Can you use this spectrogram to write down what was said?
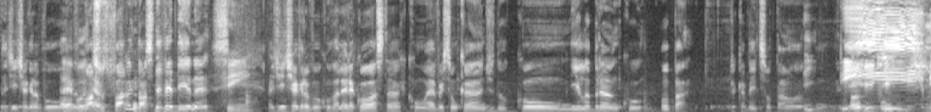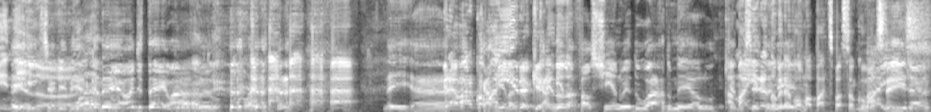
A gente já gravou É, vou- nossos, é. fora em nosso DVD, né? Sim. A gente já gravou com Valéria Costa, com Everson Cândido, com Nila Branco. Opa, acabei de soltar um. E- um- Ih, Henrique menino! de Oliveira. Quando? Cadê? Onde tem? Ah, e, ah, Gravaram com a Maíra, querendo Camila não. Faustino, Eduardo Melo. que A é Maíra não gravou uma participação com Maíra, vocês? Maíra,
